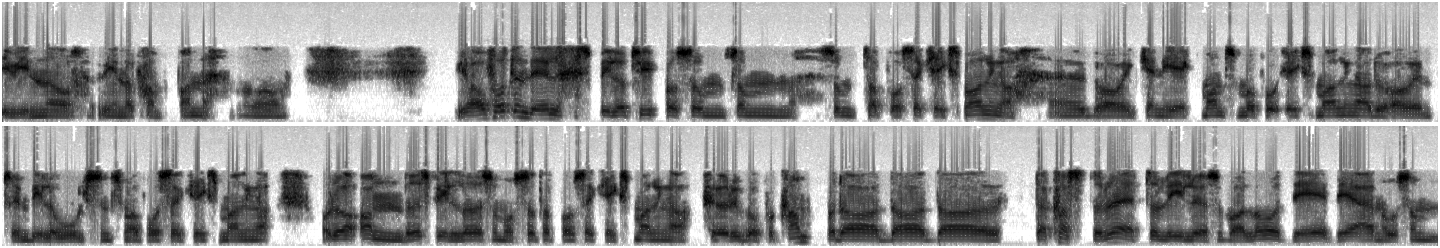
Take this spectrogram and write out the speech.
de vinner, vinner kampene. Og vi har fått en del spillertyper som, som, som tar på seg krigsmalinger. Eh, du har en Kenny Ekman som har på krigsmalinger, du har en Trym Biller Olsen som har på seg krigsmalinger. Og du har andre spillere som også tar på seg krigsmalinger før du går på kamp. og Da, da, da, da kaster du deg etter de løse baller, og det, det er noe som,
